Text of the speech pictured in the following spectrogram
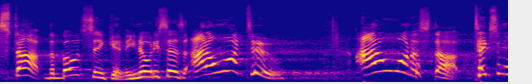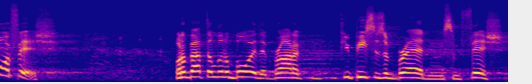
Stop, the boat's sinking. You know what he says? I don't want to. I don't want to stop. Take some more fish. What about the little boy that brought a few pieces of bread and some fish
